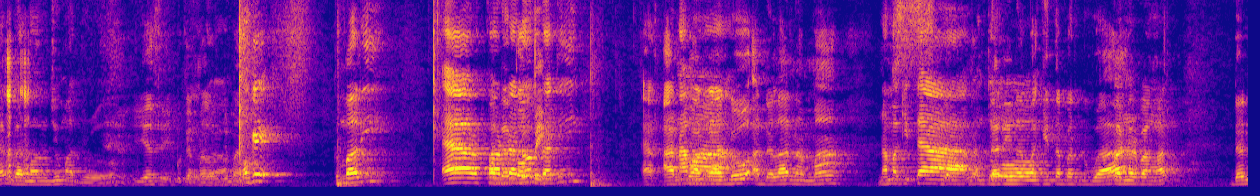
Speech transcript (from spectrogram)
kan bukan malam Jumat, Bro. iya sih bukan malam Iya. jumat Oke, kembali Quadrado topik. berarti Ar Nama- Quadrado adalah nama nama kita untuk dari nama kita berdua bener banget. dan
